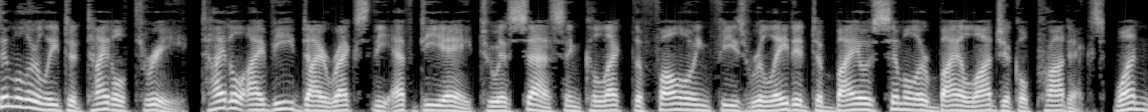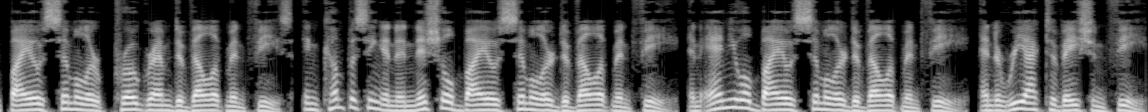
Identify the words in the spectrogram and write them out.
Similarly to Title III, Title IV directs the FDA to assess and collect the following fees related to biosimilar biological products, 1 biosimilar program development fees, encompassing an initial biosimilar development fee, an annual biosimilar development fee, and a reactivation fee,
